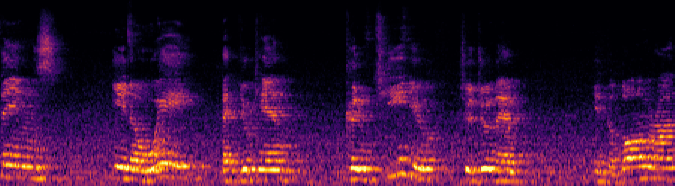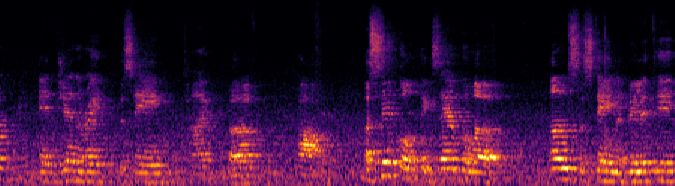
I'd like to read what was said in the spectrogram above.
things in a way that you can continue to do them in the long run and generate the same type of profit. A simple example of unsustainability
